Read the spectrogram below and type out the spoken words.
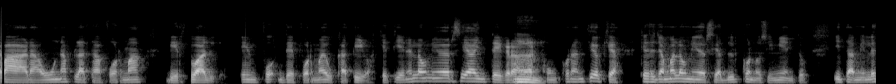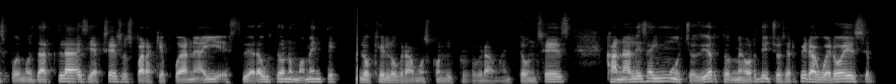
para una plataforma virtual de forma educativa que tiene la universidad integrada mm. con Corantioquia, que se llama la Universidad del Conocimiento. Y también les podemos dar clases y accesos para que puedan ahí estudiar autónomamente lo que logramos con el programa. Entonces, canales hay muchos, ¿cierto? Mejor dicho, ser piragüero es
